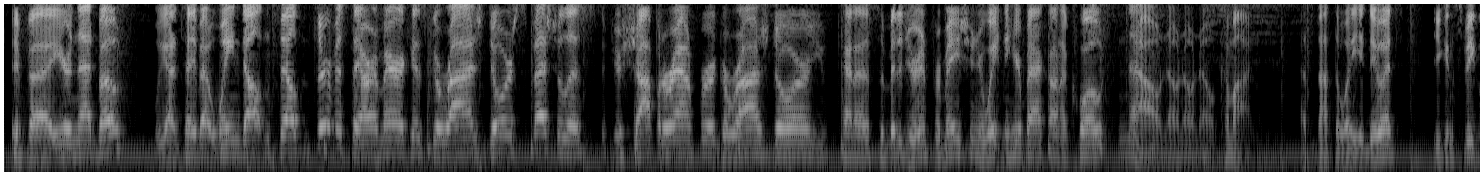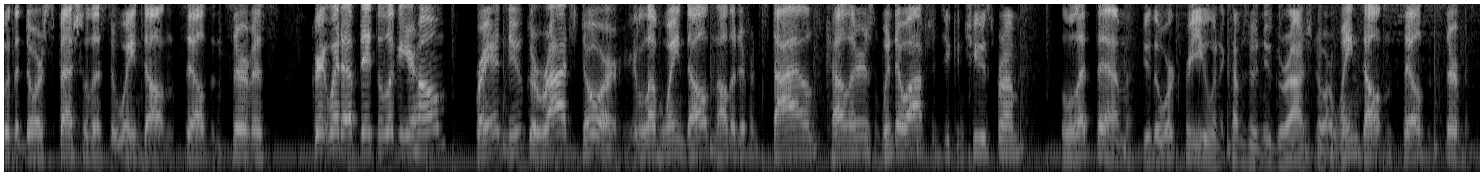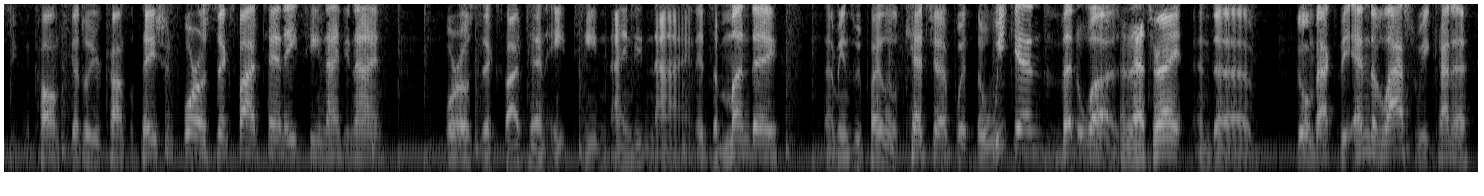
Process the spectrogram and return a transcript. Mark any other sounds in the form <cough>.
If uh, you're in that boat, we got to tell you about Wayne Dalton Sales and Service. They are America's garage door specialist. If you're shopping around for a garage door, you've kind of submitted your information, you're waiting to hear back on a quote. No, no, no, no. Come on. That's not the way you do it. You can speak with a door specialist at Wayne Dalton Sales and Service. Great way to update the look of your home. Brand new garage door. You're going to love Wayne Dalton, all the different styles, colors, window options you can choose from. Let them do the work for you when it comes to a new garage door. Wayne Dalton Sales and Service. Call and schedule your consultation 406 510 1899. 406 510 1899. It's a Monday. That means we play a little catch up with the weekend that was. That's right. And uh, going back to the end of last week, kind of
